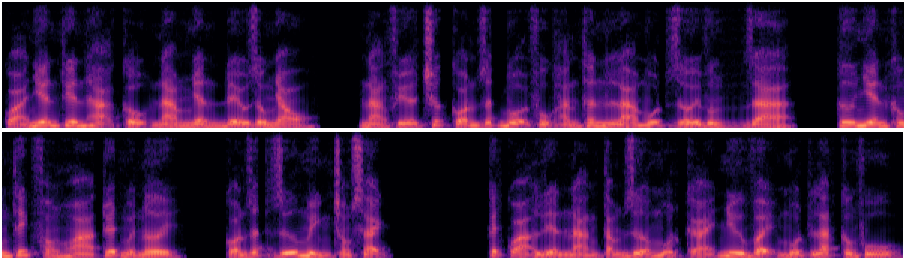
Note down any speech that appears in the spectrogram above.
Quả nhiên thiên hạ cẩu nam nhân đều giống nhau, nàng phía trước còn rất bội phục hắn thân là một giới vương gia, cư nhiên không thích phong hoa tuyết nguyệt nơi, còn rất giữ mình trong sạch. Kết quả liền nàng tắm rửa một cái như vậy một lát công phu,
